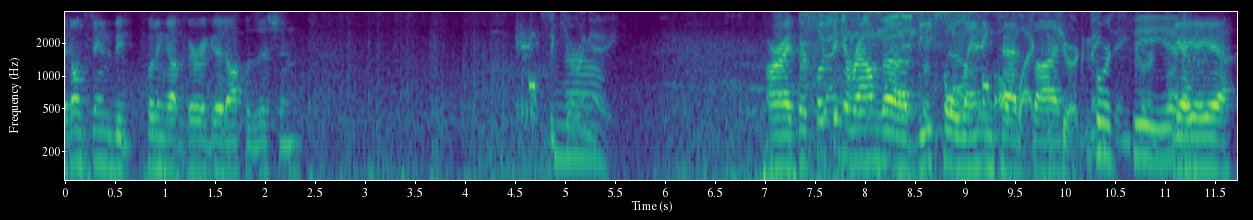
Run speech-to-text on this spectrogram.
They don't seem to be putting up very good opposition. Securing No. A. Alright, they're pushing around the VTOL landing pad side. secured. Towards Maintain C, current yeah. Yeah, yeah,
